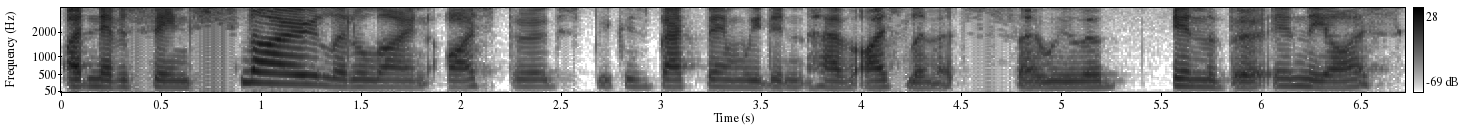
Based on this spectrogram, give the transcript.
I'd never seen snow, let alone icebergs, because back then we didn't have ice limits, so we were in the in the ice.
